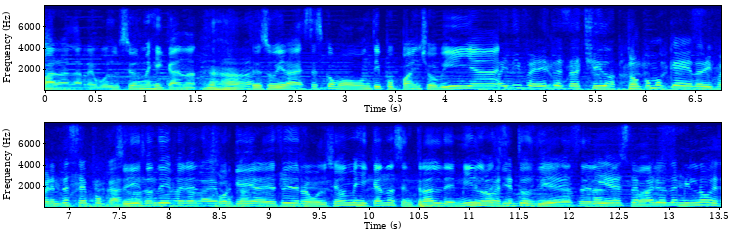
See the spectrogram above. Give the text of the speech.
para la Revolución Mexicana. Ajá. Entonces, mira, este es como un tipo Pancho Villa. Hay diferentes, está chido. Son como que de diferentes épocas. Sí, no son de diferentes, época. porque mira, este es de Revolución Mexicana Central de 1910. ese era y el este Mario es de 19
